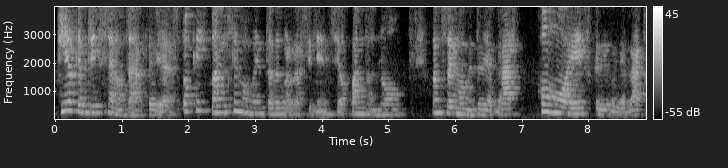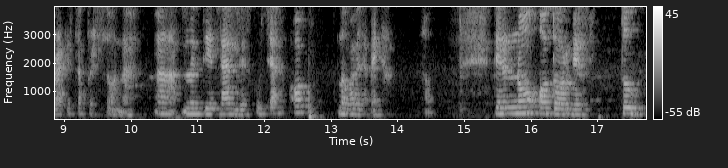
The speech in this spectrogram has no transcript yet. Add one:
quiero que empieces a notar, de veras, ok, ¿cuándo es el momento de guardar silencio? ¿Cuándo no? ¿Cuándo es el momento de hablar? ¿Cómo es que debo de hablar para que esta persona lo entiendan, lo escuchan, o no vale la pena. Pero no otorgues tú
